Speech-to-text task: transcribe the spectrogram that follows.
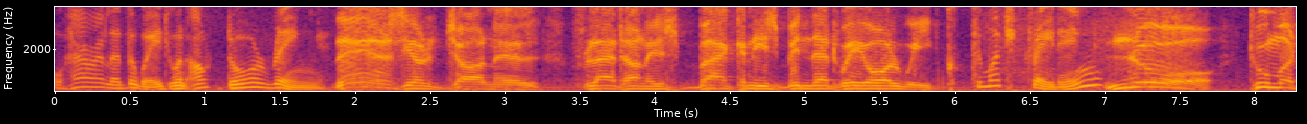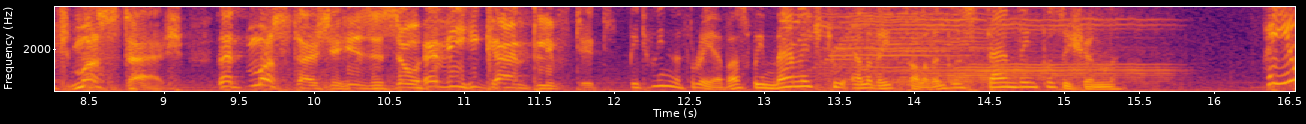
O'Hara led the way to an outdoor ring. There's your John L. Flat on his back, and he's been that way all week. Too much training? No! Too much mustache. That mustache of his is so heavy he can't lift it. Between the three of us, we managed to elevate Sullivan to a standing position. Are you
